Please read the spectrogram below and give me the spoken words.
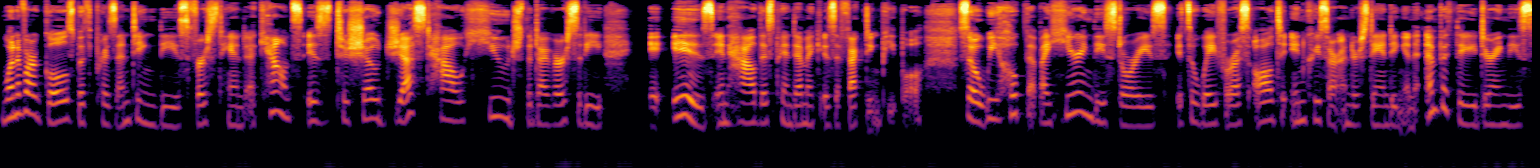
One of our goals with presenting these firsthand accounts is to show just how huge the diversity is in how this pandemic is affecting people. So we hope that by hearing these stories, it's a way for us all to increase our understanding and empathy during these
